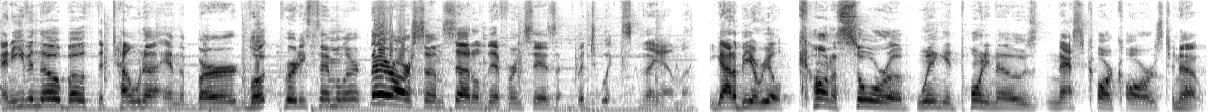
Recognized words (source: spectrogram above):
And even though both the Tona and the Bird look pretty similar, there are some subtle differences betwixt them. You gotta be a real connoisseur of winged pointy-nosed NASCAR cars to know.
